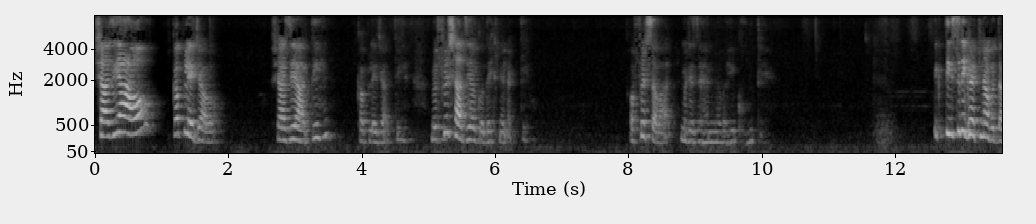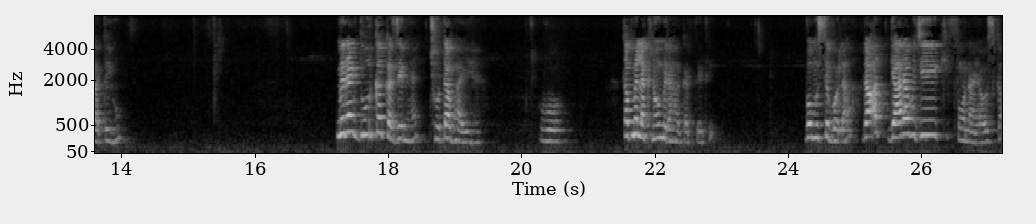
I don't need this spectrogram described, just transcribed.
शाजिया, आओ कप ले जाओ? शाजिया आती हैं कप ले जाती हैं? मैं फिर शाजिया को देखने लगती हूँ। और फिर सवाल मेरे जहन में वही घूमते हैं। एक तीसरी घटना बताती हूँ। मेरा एक दूर का कजिन है, छोटा भाई है। वो। तब मैं लखनऊ में रहा करती थी। वो मुझसे बोला, रात ग्यारह बजे की फ़ोन आया उसका।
